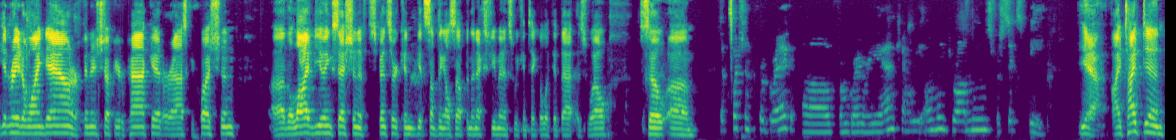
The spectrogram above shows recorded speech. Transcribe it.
getting ready to wind down or finish up your packet or ask a question. Uh, the live viewing session, if Spencer can get something else up in the next few minutes, we can take a look at that as well. So, um, The question for Greg, uh, from Gregory Ann, can we only draw moons for six B? yeah, I typed in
